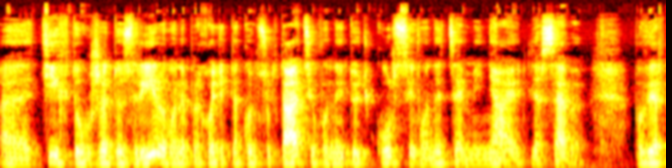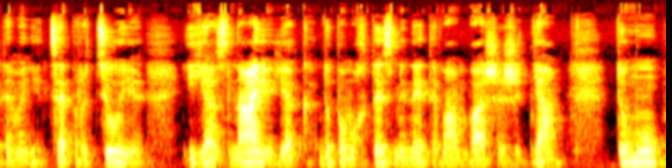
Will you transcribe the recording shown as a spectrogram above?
е, ті, хто вже дозріли, вони приходять на консультацію, вони йдуть курси і вони це міняють для себе. Повірте мені, це працює, і я знаю, як допомогти змінити вам ваше життя. Тому,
